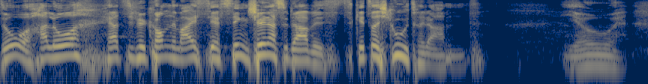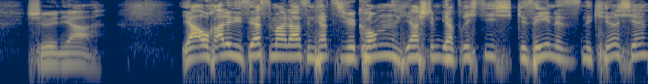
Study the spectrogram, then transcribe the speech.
So, hallo, herzlich willkommen im ICF Singen. Schön, dass du da bist. Geht's euch gut heute Abend? Jo, schön, ja. Ja, auch alle, die das erste Mal da sind, herzlich willkommen. Ja, stimmt, ihr habt richtig gesehen, es ist eine Kirche.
